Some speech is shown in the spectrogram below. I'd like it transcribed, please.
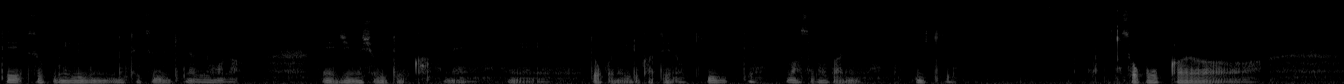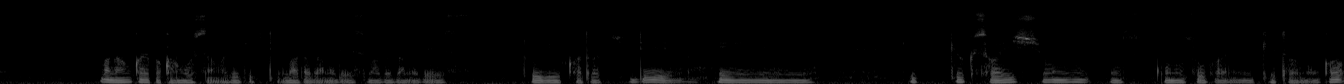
て即入院の手続きのような、事務処理というかね、どこにいるかというのを聞いて、まあ、その場に行きそこから、まあ、何回か看護師さんが出てきて「まだダメですまだダメです」という形で、えー結局最初に息子のそばに行けたのが、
